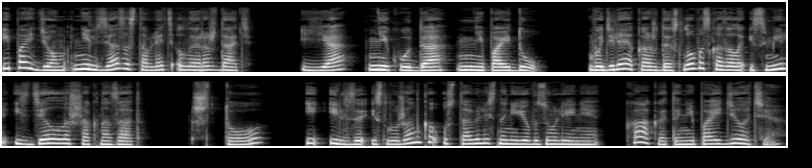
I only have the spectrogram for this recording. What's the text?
«И пойдем, нельзя заставлять Лера ждать». «Я никуда не пойду», – выделяя каждое слово, сказала Исмиль и сделала шаг назад. «Что?» И Ильза и служанка уставились на нее в изумлении. «Как это не пойдете?»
